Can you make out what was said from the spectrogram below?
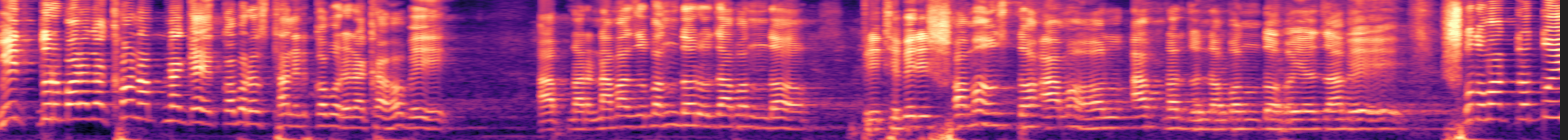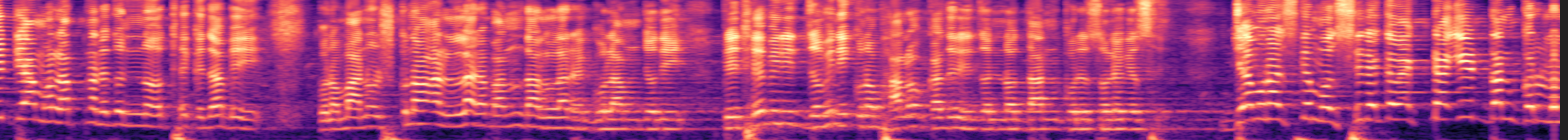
মৃত্যুর পরে যখন আপনাকে কবরস্থানের কবরে রাখা হবে, আপনার নামাজ বন্ধ, রোজা বন্ধ, পৃথিবীর সমস্ত আমল আপনার জন্য বন্ধ হয়ে যাবে। শুধুমাত্র দুইটি আমল আপনার জন্য থেকে যাবে। কোনো মানুষ, কোনো আল্লাহর বান্দা, আল্লাহর গোলাম যদি পৃথিবীর জমিনে কোনো ভালো কাজের জন্য দান করে চলে গেছে যেমন আজকে মসজিদে কেউ একটা ইট দান করল,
